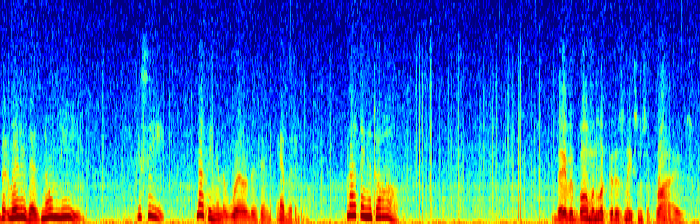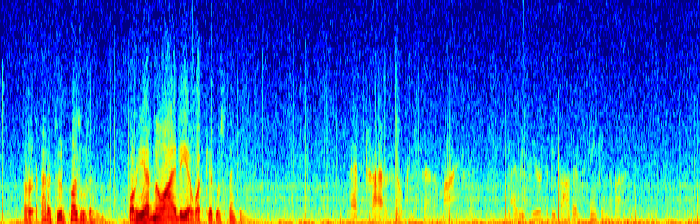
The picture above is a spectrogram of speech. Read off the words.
But really, there's no need. You see, nothing in the world is inevitable. Nothing at all. David Bowman looked at his niece in surprise. Her attitude puzzled him, for he had no idea what Kit was thinking. That trial's no concern of mine. I refuse to be bothered thinking about it.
